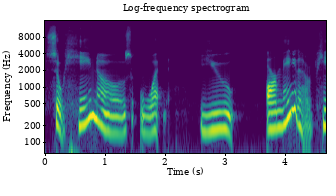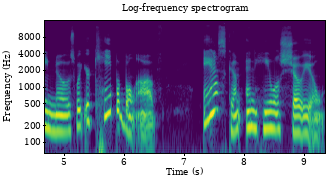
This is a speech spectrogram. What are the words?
So he knows what you are made of. He knows what you're capable of. Ask Him, and He will show you.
